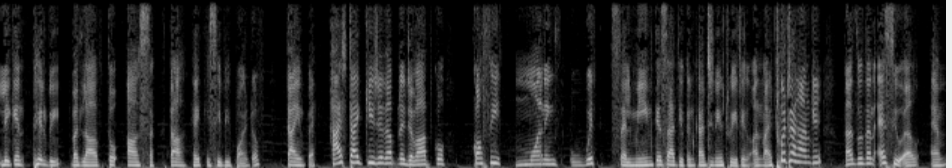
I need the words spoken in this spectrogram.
लेकिन फिर भी बदलाव तो आ सकता है किसी भी पॉइंट ऑफ़ टाइम पे। हैश टैग कीजिएगा अपने जवाब को कॉफ़ी मॉर्निंग्स विद सलमीन के साथ। You can continue tweeting on my Twitter handle S U L M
